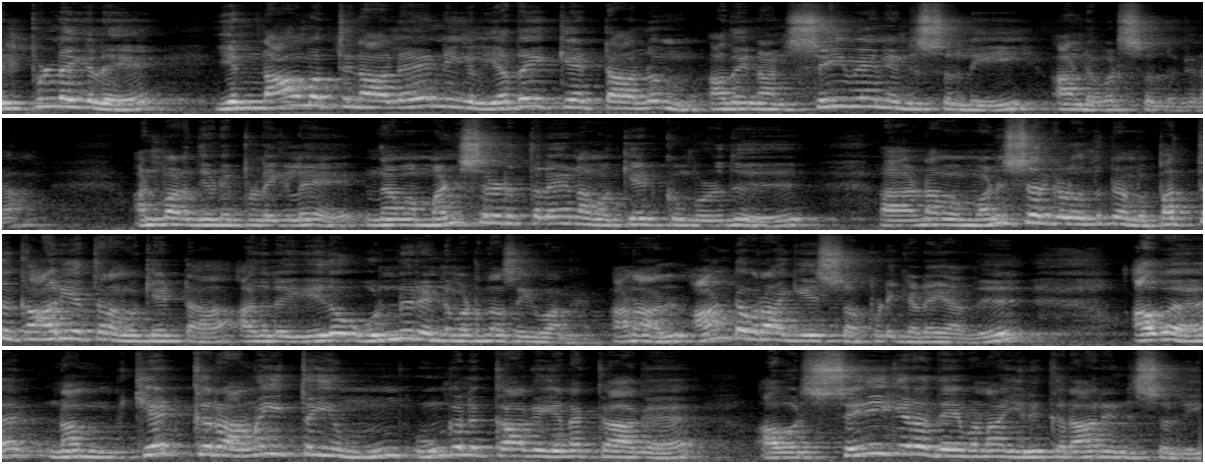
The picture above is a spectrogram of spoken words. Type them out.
என் பிள்ளைகளே என் நாமத்தினாலே நீங்கள் எதை கேட்டாலும் அதை நான் செய்வேன் என்று சொல்லி ஆண்டவர் சொல்லுகிறார். அன்பான தேவனுடைய பிள்ளைகளே நம்ம மனுஷரிடத்துல நம்ம கேட்கும் பொழுது நம்ம மனுஷர்கள் வந்துட்டு நம்ம பத்து காரியத்தை நம்ம கேட்டால் அதில் ஏதோ ஒன்று ரெண்டு மட்டும் தான் செய்வாங்க. ஆனால் ஆண்டவராக இயேசு அப்படி கிடையாது. அவர் நாம் கேட்கிற அனைத்தையும் உங்களுக்காக எனக்காக அவர் செய்கிற தேவனாக இருக்கிறார் என்று சொல்லி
